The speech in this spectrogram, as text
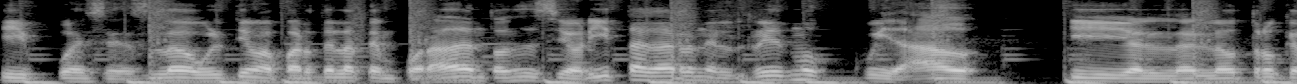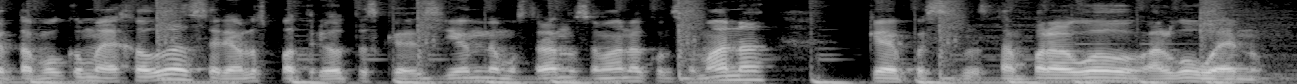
y pues es la última parte de la temporada, entonces si ahorita agarran el ritmo, cuidado. Y el, el otro que tampoco me deja dudas serían los Patriotas que siguen demostrando semana con semana que pues están para algo, algo bueno.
